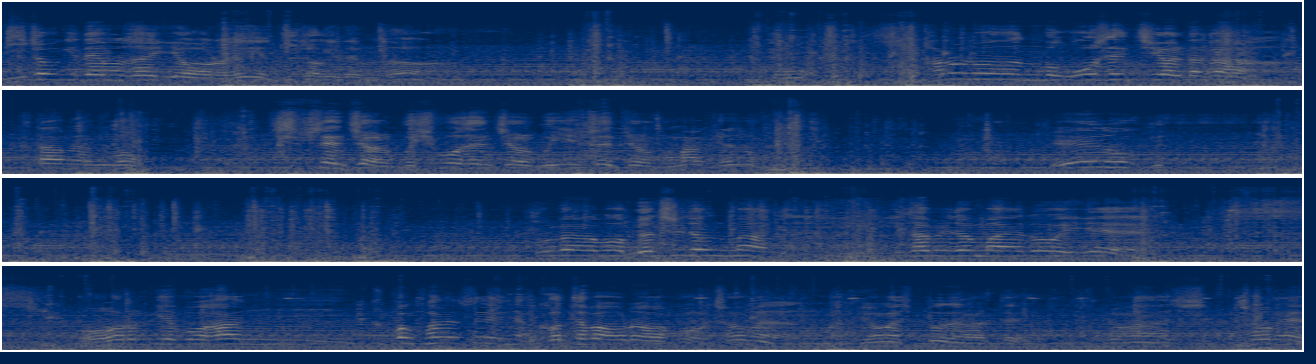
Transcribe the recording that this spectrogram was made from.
누적이 되면서 이게 얼어 이게 누적이 되면서. 오- 하루는 뭐 5cm 열다가 그 다음에 뭐 10cm 열고 15cm 열고 20cm 열고 막 계속 계속. 불과 뭐 며칠 전만 2, 3일 전만 해도 이게 얼은 게 뭐 한 금방 팔았어요. 그냥 겉에만 얼어갖고 처음에는 막 영하 10도 내려갈 때. 영하 10, 처음에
